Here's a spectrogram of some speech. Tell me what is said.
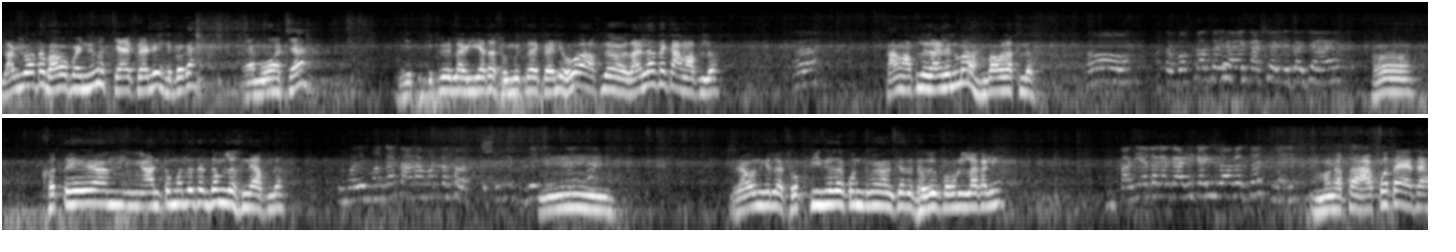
लागलो आता भावा बहिणीनं चहा प्याले हे बघा या मोवा चहा हे तिकडे लागली आता सुमित्रा प्याले हो आपलं राहिलं आता काम आपलं. काम आपलं राहिलं ना बा वावरातलं. हो हे खत हे आणतो म्हटलं तर जमलंच नाही आपलं. हम्म. राहून गेलं. ठोक तीन होता कोण तुम्ही त्याचं धरू पडून लागले. का? मग आता आपत आहे आता.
